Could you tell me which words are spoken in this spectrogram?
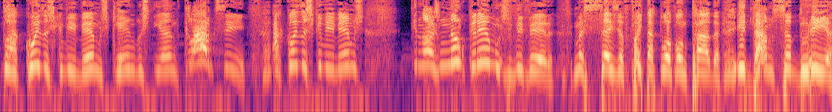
Então há coisas que vivemos que é angustiante. Claro que sim. Há coisas que vivemos que nós não queremos viver, mas seja feita a tua vontade e dá-me sabedoria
